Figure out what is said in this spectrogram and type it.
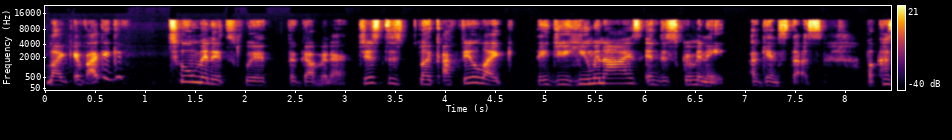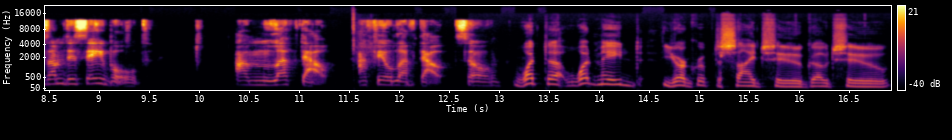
Like, if I could get two minutes with the governor. Just as like I feel like they dehumanize and discriminate against us because I'm disabled. I'm left out. I feel left out. So what uh, what made your group decide to go to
